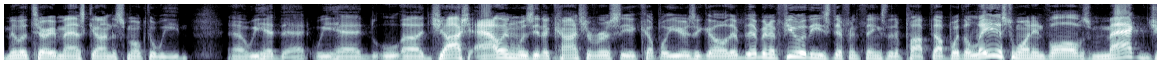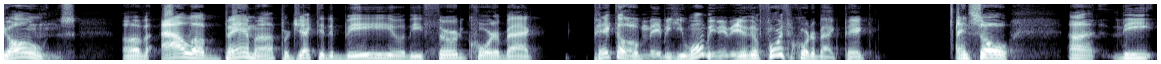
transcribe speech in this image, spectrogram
military mask on to smoke the weed. Uh, we had that. We had uh, Josh Allen was in a controversy a couple years ago. There, have been a few of these different things that have popped up. But the latest one involves Mac Jones of Alabama, projected to be the third quarterback picked, although maybe he won't be. Maybe the fourth quarterback picked. And so uh, the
